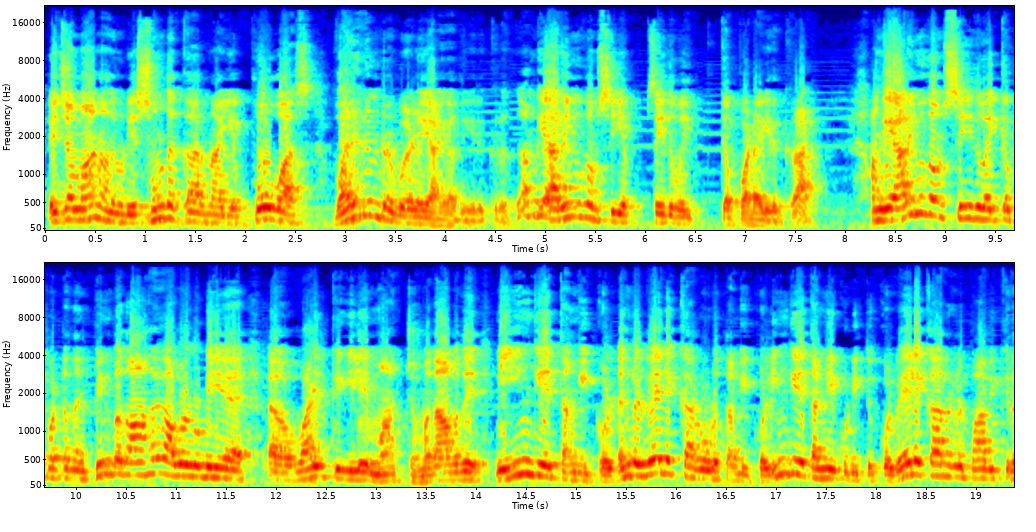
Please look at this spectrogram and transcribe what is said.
எஜமான் அதனுடைய சொந்தக்காரனாகிய போவாஸ் வருகின்ற வேளையாக அது இருக்கிறது. அங்கே அறிமுகம் செய்ய செய்து வைக்கப்பட இருக்கிறாள். அங்கே அறிமுகம் செய்து வைக்கப்பட்டதன் பின்பதாக அவளுடைய அஹ், வாழ்க்கையிலே மாற்றம். அதாவது நீ இங்கே தங்கிக்கொள் எங்கள் வேலைக்காரரோடு தங்கிக்கொள் இங்கே தண்ணீர் குடித்துக்கொள் வேலைக்காரர்கள் பாவிக்கிற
